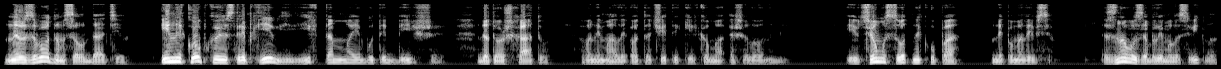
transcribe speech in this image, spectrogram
не взводом солдатів і не купкою стрибків, їх там має бути більше. До того ж хату вони мали оточити кількома ешелонами. І в цьому сотник упа не помилився. Знову заблимало світло,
